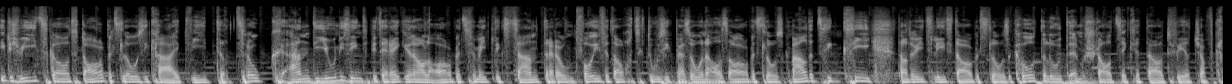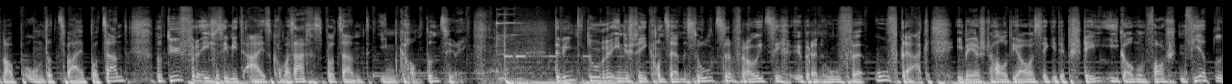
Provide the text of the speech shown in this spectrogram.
In der Schweiz geht die Arbeitslosigkeit weiter zurück. Ende Juni sind bei den regionalen Arbeitsvermittlungszentren rund 85.000 Personen als arbeitslos gemeldet gewesen. Damit liegt die Arbeitslosenquote laut dem Staatssekretär für Wirtschaft knapp unter 2%. Noch tiefer ist sie mit 1,6% im Kanton Zürich. Der Winterthurer Industriekonzern Sulzer freut sich über einen Haufen Aufträge. Im ersten Halbjahr sei der Bestelleingang um fast ein Viertel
